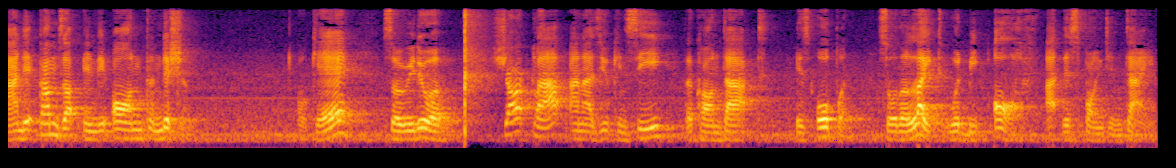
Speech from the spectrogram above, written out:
and it comes up in the on condition. Okay? So we do a sharp clap, and as you can see, the contact is open. So the light would be off at this point in time.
